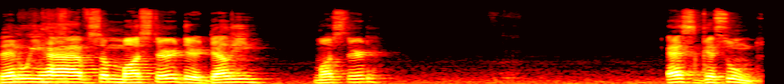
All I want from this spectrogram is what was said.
Then we have some mustard. They're deli mustard. Es gesund.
